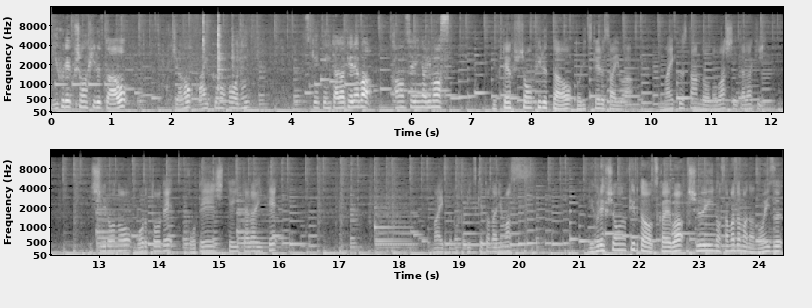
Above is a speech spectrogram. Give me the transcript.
リフレクションフィルターをこちらのマイクの方につけていただければ完成になります。リフレクションフィルターを取り付ける際はマイクスタンドを伸ばしていただき後ろのボルトで固定していただいてマイクの取り付けとなります。リフレクションフィルターを使えば周囲のさまざまなノイズ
